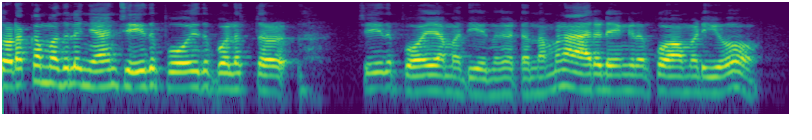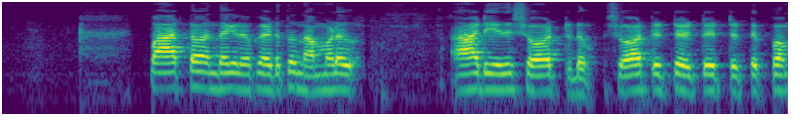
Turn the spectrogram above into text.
തുടക്കം മുതൽ ഞാൻ ചെയ്ത് പോയതുപോലെ ചെയ്ത് പോയാൽ മതിയെന്ന് കേട്ടോ. നമ്മൾ ആരുടെയെങ്കിലും കോമഡിയോ പാട്ടോ എന്തെങ്കിലുമൊക്കെ എടുത്ത് നമ്മൾ ആഡ് ചെയ്ത് ഷോർട്ട് ഇടും. ഷോർട്ട് ഇട്ട് ഇട്ട് ഇട്ടിട്ട് ഇപ്പം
